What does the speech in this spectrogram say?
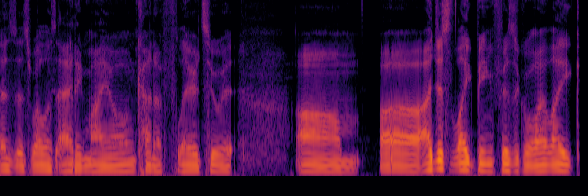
as as well as adding my own kind of flair to it. Um, uh, I just like being physical. I like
